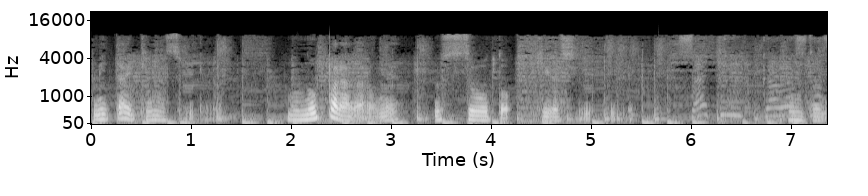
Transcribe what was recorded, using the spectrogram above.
見、見たい気もするけど。もうのっぱらだろうね。うっそうと気が茂ってて。本当に。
